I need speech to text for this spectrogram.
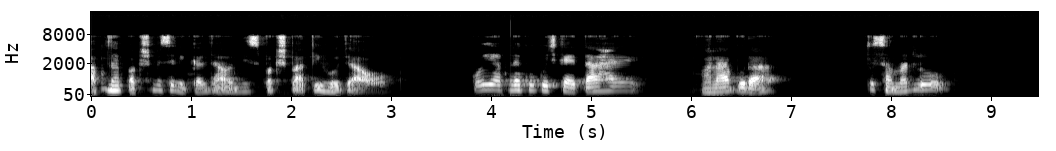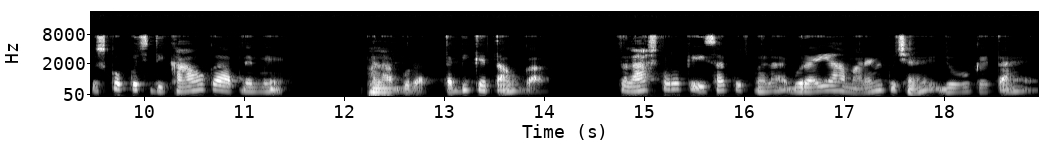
अपने पक्ष में से निकल जाओ, निष्पक्षपाती हो जाओ। कोई अपने को कुछ कहता है, भला बुरा तो समझ लो, उसको कुछ दिखा होगा अपने में, भला बुरा, तभी कहता होगा। तलाश करो कि ऐसा कुछ भला बुराइयाँ हमारे में कुछ है जो वो कहता है।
